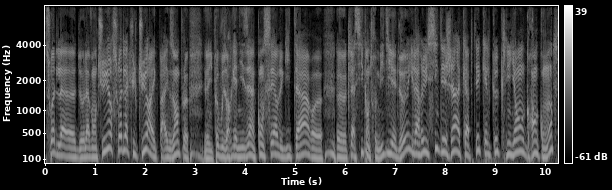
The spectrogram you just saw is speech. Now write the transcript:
soit de la- de l'aventure, soit de la culture, avec par exemple, il peut vous organiser un concert de guitare classique entre midi et deux. Il a réussi déjà à capter quelques clients grands comptes.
